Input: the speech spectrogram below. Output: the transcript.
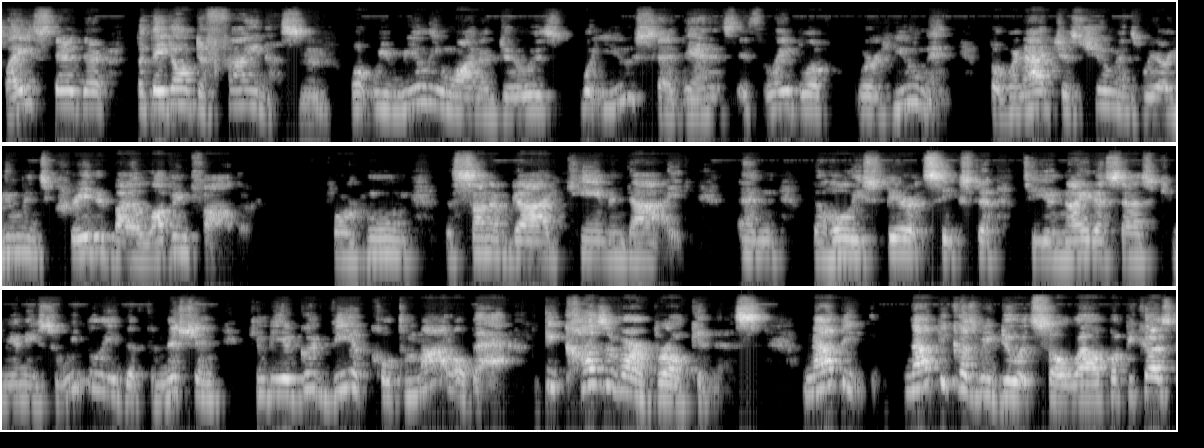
place, they're there, but they don't define us. Mm. What we really want to do is what you said, Dan. It's, it's the label of we're human, but we're not just humans. We are humans created by a loving Father for whom the Son of God came and died and the Holy Spirit seeks to, to unite us as community. So we believe that the mission can be a good vehicle to model that because of our brokenness. Not, be, not because we do it so well, but because,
